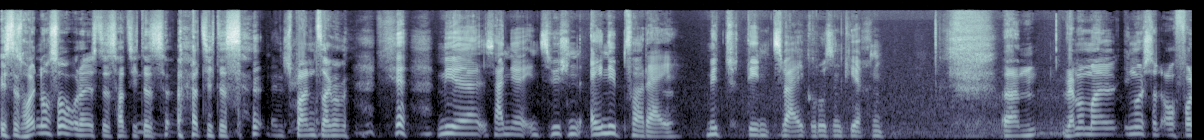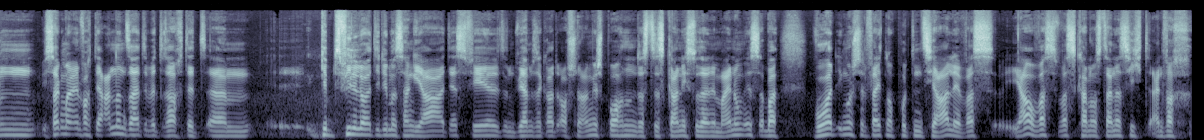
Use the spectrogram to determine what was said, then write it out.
Ist das heute noch so oder ist das, hat, sich das, hat sich das entspannt? Sagen wir? wir sind ja inzwischen eine Pfarrei mit den zwei großen Kirchen. Ähm, wenn man mal Ingolstadt auch von, ich sag mal einfach der anderen Seite betrachtet, ähm, gibt es viele Leute, die immer sagen, ja, das fehlt und wir haben es ja gerade auch schon angesprochen, dass das gar nicht so deine Meinung ist, aber wo hat Ingolstadt vielleicht noch Potenziale? Was, ja, was, was kann aus deiner Sicht einfach,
